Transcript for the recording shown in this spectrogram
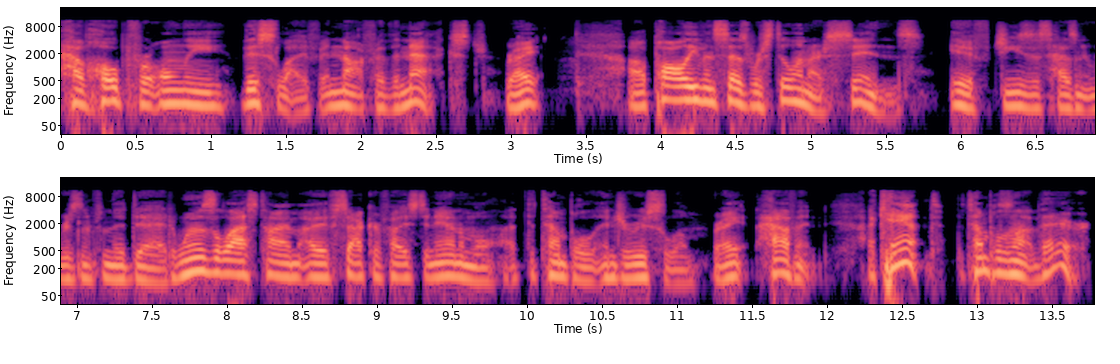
have hope for only this life and not for the next, right? Uh, Paul even says we're still in our sins if Jesus hasn't risen from the dead. When was the last time I've sacrificed an animal at the temple in Jerusalem, right? Haven't. I can't. The temple's not there.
